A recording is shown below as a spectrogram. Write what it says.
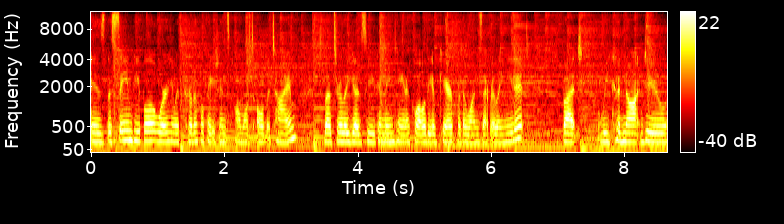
is the same people working with critical patients almost all the time so that's really good so you can maintain a quality of care for the ones that really need it but we could not do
